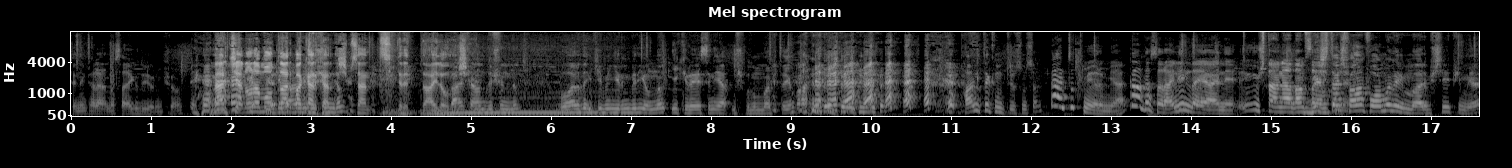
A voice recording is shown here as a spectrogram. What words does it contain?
senin kararına saygı duyuyorum şu an. Mertcan ona montlar ben bakar düşündüm. kardeşim. Sen siktir et dahil Ben olma. şu an düşündüm. Bu arada 2021 yılının ilk R'sini yapmış bulunmaktayım. Hangi takım tutuyorsun sen? Ben tutmuyorum ya. Galatasaraylıyım da yani. Üç tane adam saymışsın. Beşiktaş falan forma vereyim bari bir şey yapayım ya.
